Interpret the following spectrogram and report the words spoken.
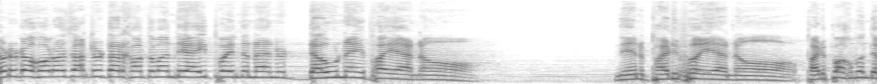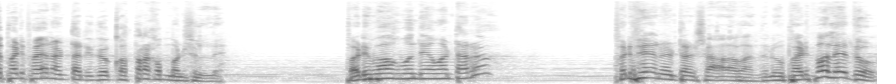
చూడండి ఒక రోజు అంటుంటారు కొంతమంది అయిపోయింది నేను డౌన్ అయిపోయాను. నేను పడిపోయాను. పడిపోకముందే పడిపోయాను అంటారు. ఇది కొత్త రకం మనుషులే పడిపోకముందే ఏమంటారు? పడిపోయాను అంటారు చాలామంది. నువ్వు పడిపోలేదు.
